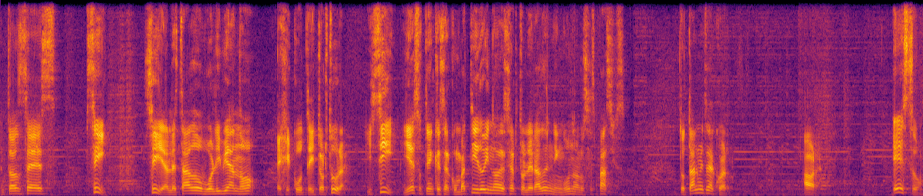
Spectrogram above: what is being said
Entonces, sí, sí, el Estado boliviano ejecuta y tortura. Y sí, y eso tiene que ser combatido y no debe ser tolerado en ninguno de los espacios. Totalmente de acuerdo. Ahora, eso,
